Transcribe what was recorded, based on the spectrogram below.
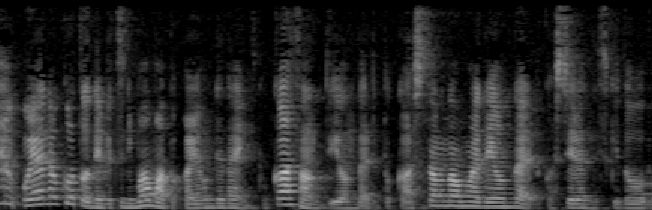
親のことね、別にママとか呼んでないんですお母さんって呼んだりとか、下の名前で呼んだりとかしてるんですけど、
